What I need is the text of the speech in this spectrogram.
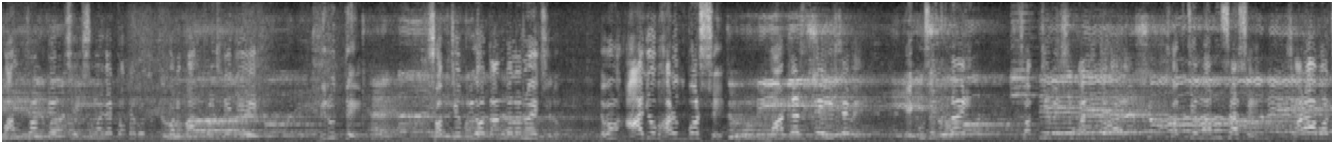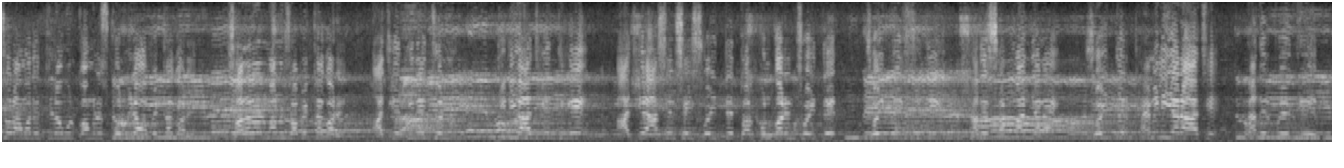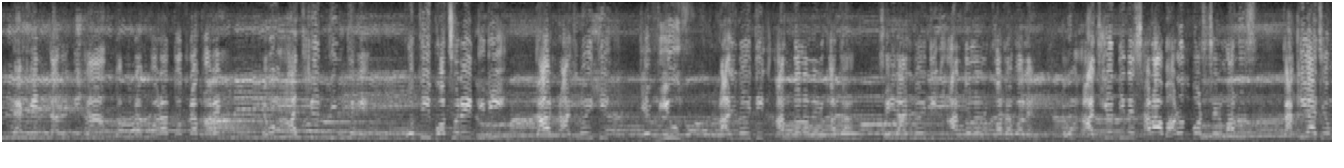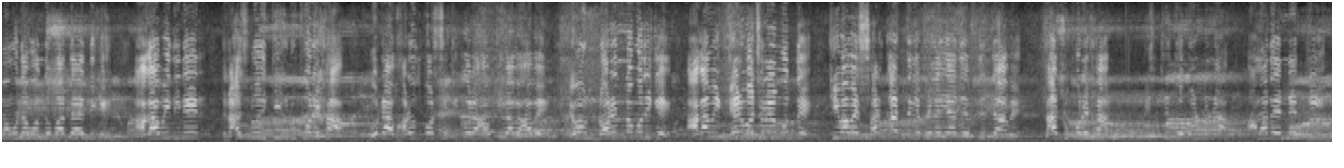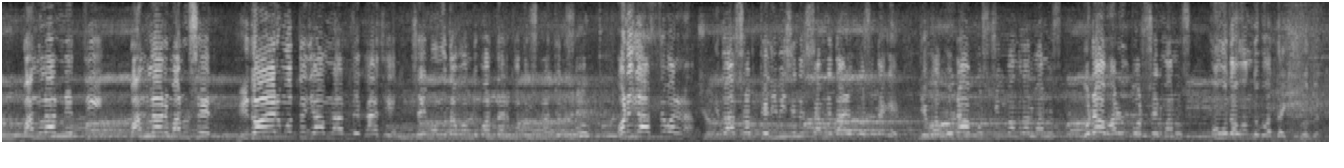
বামফ্রন্টের সেই সময়কার তথাকথিত বলে বামফ্রন্টের যে বিরুদ্ধে সবচেয়ে বৃহৎ আন্দোলন হয়েছিল এবং আজও ভারতবর্ষে মার্টার্স ডে হিসেবে একুশে জুলাই সবচেয়ে বেশি পালিত হয়, সবচেয়ে মানুষ আসে, সারা বছর আমাদের তৃণমূল কংগ্রেস কর্মীরা অপেক্ষা করে, সাধারণ মানুষ অপেক্ষা করে আজকের দিনের জন্য। দিদি আজকের আজকে আসেন সেই শহীদদের, তর্পণ করেন শহীদদের। শহীদদের স্মৃতি তাদের সম্মান জানায়। শহীদদের ফ্যামিলি যারা আছে, তাদের যে দেখেন, তাদেরকে যা যতটা করা, ততটা করেন। এবং আজকের দিন থেকে প্রতি বছরে দিদি তার রাজনৈতিক যে ভিউজ রাজনৈতিক আন্দোলনের কথা, সেই রাজনৈতিক আন্দোলনের কথা বলেন। এবং আজকের দিনে সারা ভারতবর্ষের মানুষ তাকিয়ে আছে মমতা বন্দ্যোপাধ্যায়ের দিকে। আগামী দিনের রাজনৈতিক রূপরেখা গোটা ভারতবর্ষে কী করে কীভাবে হবে? এবং নরেন্দ্র মোদীকে আগামী দেড় বছরের মধ্যে কীভাবে সরকার থেকে ফেলে দিতে হবে, তার রূপরেখা, বিস্তৃত বর্ণনা আমাদের নেত্রী, বাংলার নেত্রী, বাংলার মানুষের হৃদয়ের মধ্যে যা নাম লেখা আছে, সেই মমতা বন্দ্যোপাধ্যায়ের কথা শোনার জন্য অনেকে আসতে পারে না, কিন্তু আর সব টেলিভিশনের সামনে দাঁড়িয়ে বসে থাকে যে গোটা পশ্চিম বাংলার মানুষ গোটা ভারতবর্ষের মানুষ মমতা বন্দ্যোপাধ্যায় কি বলবেন?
